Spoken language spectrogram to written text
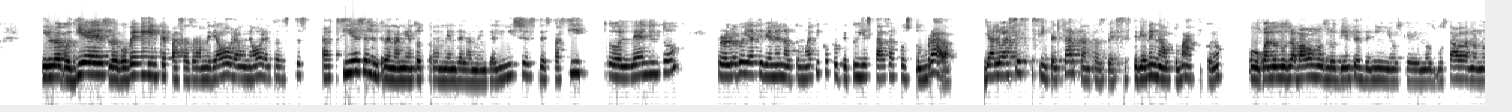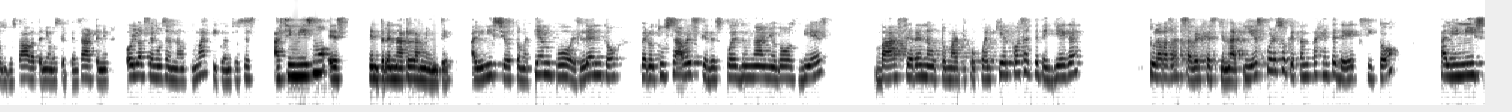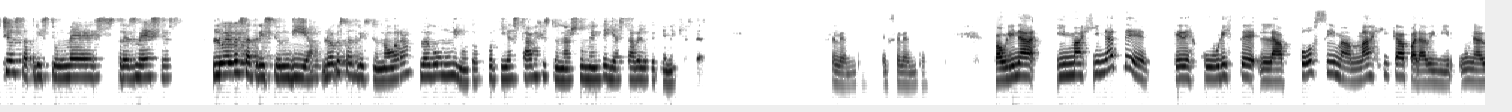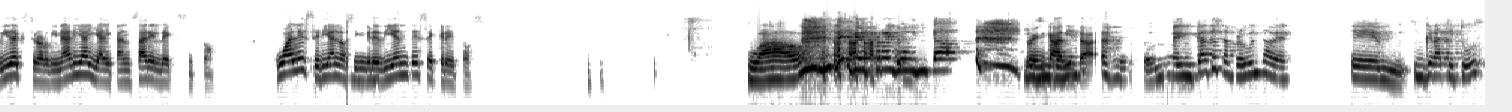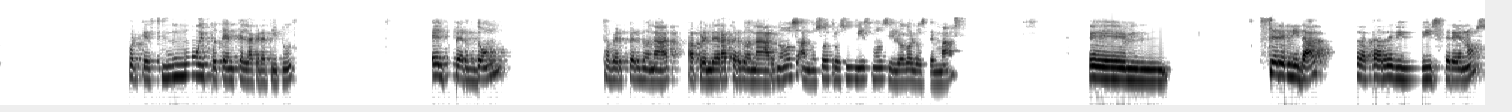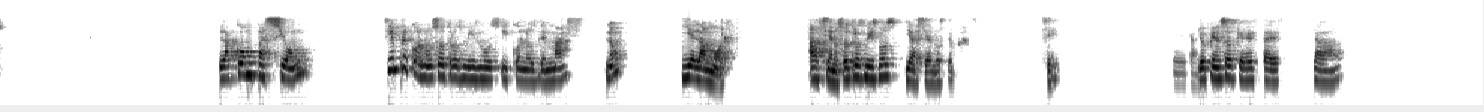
y luego diez, luego veinte, pasas a media hora, una hora. Entonces, así es el entrenamiento también de la mente. Al inicio es despacito, lento, pero luego ya te viene en automático porque tú ya estás acostumbrada. Ya lo haces sin pensar tantas veces, te viene en automático, ¿no? Como cuando nos lavábamos los dientes de niños, que nos gustaba no nos gustaba, teníamos que pensar, hoy lo hacemos en automático. Entonces, así mismo es entrenar la mente. Al inicio toma tiempo, es lento, pero tú sabes que después de un año, dos, diez, va a ser en automático. Cualquier cosa que te llegue, tú la vas a saber gestionar. Y es por eso que tanta gente de éxito al inicio está triste un mes, tres meses, luego está triste un día, luego está triste una hora, luego un minuto, porque ya sabe gestionar su mente y ya sabe lo que tiene que hacer. Excelente, excelente. Paulina, imagínate que descubriste la pócima mágica para vivir una vida extraordinaria y alcanzar el éxito. ¿Cuáles serían los ingredientes secretos? ¡Wow! ¡Qué pregunta! Me encanta. Me encanta esta pregunta. A ver, em, gratitud, porque es muy potente la gratitud. El perdón, saber perdonar, aprender a perdonarnos a nosotros mismos y luego a los demás. Em, serenidad, tratar de vivir serenos la compasión, siempre con nosotros mismos y con los demás, ¿no? Y el amor hacia nosotros mismos y hacia los demás. Sí. Yo pienso que esta es la...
